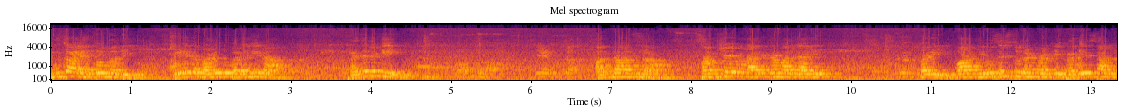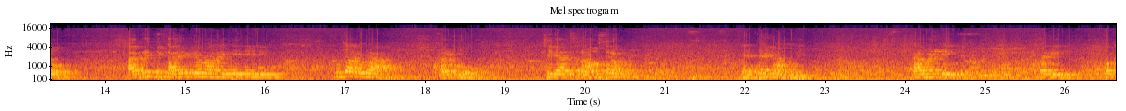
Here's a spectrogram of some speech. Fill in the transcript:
ఇంకా ఎంతోమంది పేద బడుగు బలిగిన ప్రజలకి అందాల్సిన సంక్షేమ కార్యక్రమాలు కానీ మరి వారు నివసిస్తున్నటువంటి ప్రదేశాల్లో అభివృద్ధి కార్యక్రమాలు అయితేనేమి ఇంకా కూడా మనము చేయాల్సిన అవసరం ఎంతైనా ఉంది. కాబట్టి మరి ఒక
